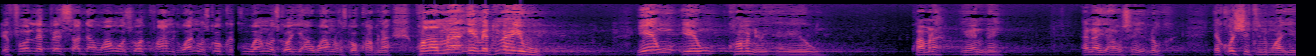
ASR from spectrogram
The four lepers sat down. One was called Kwame, one was called Kweku, one was called Yah, one was called Kwamna. Kwamna, yemetna yewu. Yewu, yewu, Kwamna, yewu. Kwamna, yenne. And I was saying, look, your question in why you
